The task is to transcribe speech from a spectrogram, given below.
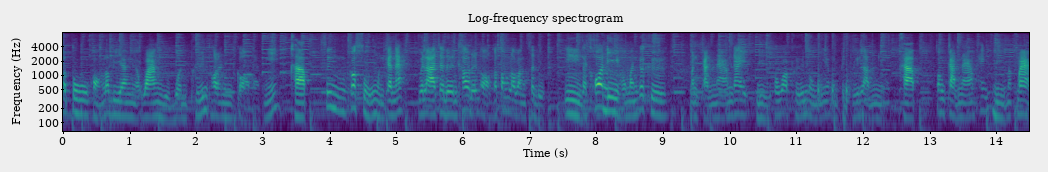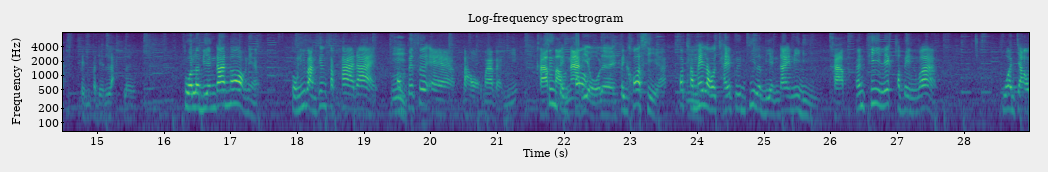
ประตูของระเบียงเนี่ยวางอยู่บนพื้นธรณีก่อแบบนี้ ครับ ซึ่งก็สูงเหมือนกันนะ เวลาจะเดินเข้าเดินออกก็ต้องระวังสะดุด อืมแต่ข้อดีของมันก็คือมันกันน้ำได้ดี เพราะว่าพื้นตรงนี้มันเป็นพื้นลำเนี่ยครับ ต้องกันน้ำให้ดีมากๆ เป็นประเด็นหลักเลย ตัวระเบียงด้านนอกเนี่ย ตรงนี้วางเครื่องซักผ้าได้อืม คอมเพรสเซอร์แอร์เป่าออกมาแบบนี้ครับซึ่งเป่าเป็นหน้าข้อพี่โอเลยเป็นข้อเสีย เพราะทำให้เราใช้พื้นที่ระเบียงได้ไม่ดี ครับ งั้นพี่เล็กคอมเมนต์ว่า ควรจะเอา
